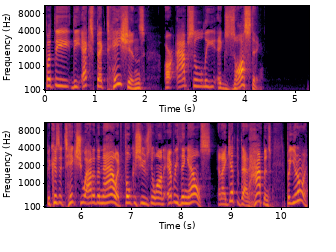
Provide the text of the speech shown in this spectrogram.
But the the expectations are absolutely exhausting because it takes you out of the now it focuses you on everything else and i get that that happens but you don't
